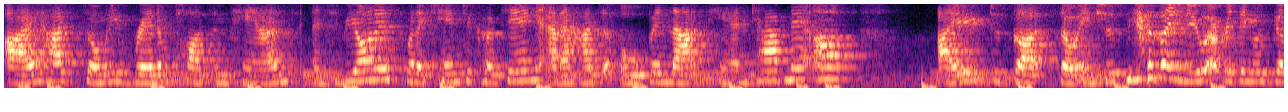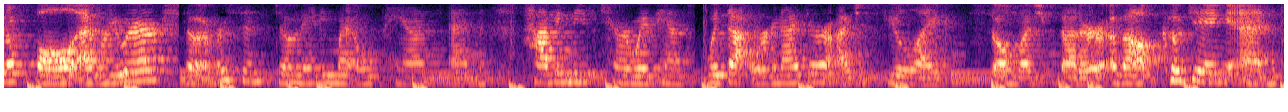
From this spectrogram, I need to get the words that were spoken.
I had so many random pots and pans. And to be honest, when it came to cooking and I had to open that pan cabinet up, I just got so anxious because I knew everything was gonna fall everywhere. So ever since donating my old pants and having these caraway pants with that organizer, I just feel like so much better about cooking and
